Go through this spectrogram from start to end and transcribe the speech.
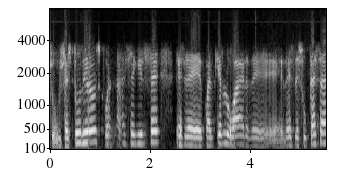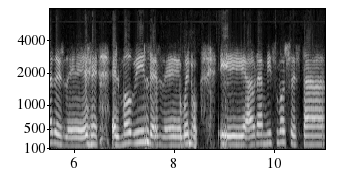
sus estudios puedan seguirse desde cualquier lugar, de, desde su casa, desde el móvil, desde, bueno, y ahora mismo se está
